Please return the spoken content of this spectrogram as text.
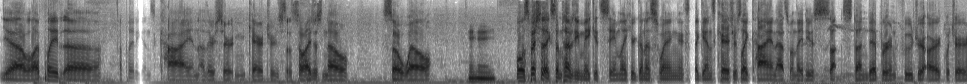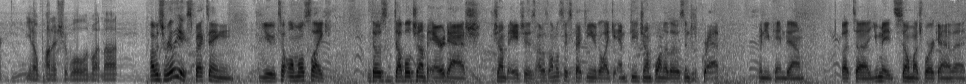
yeah. Well, I played. uh I played against Ky and other certain characters, so, so I just know so well Mm-hmm. Well, especially like sometimes you make it seem like you're gonna swing against characters like Ky, and that's when they do stu- stun dipper and Foudre Arc, which are you know punishable and whatnot. I was really expecting you to almost like those double jump air dash jump H's. I was almost expecting you to like empty jump one of those and just grab when you came down. But uh, you made so much work out of that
